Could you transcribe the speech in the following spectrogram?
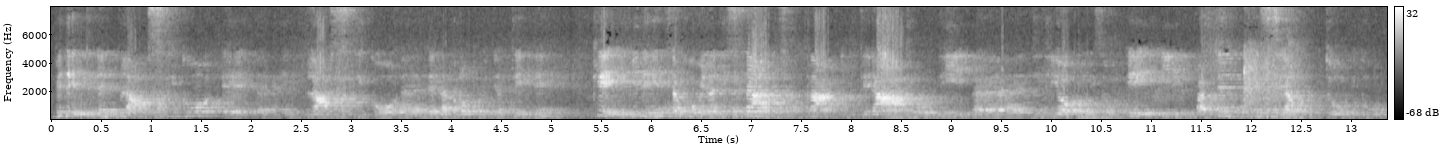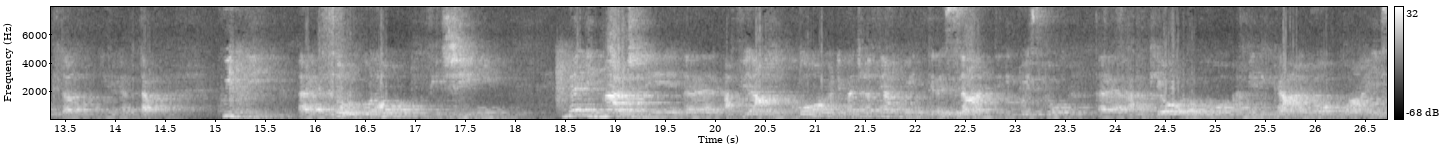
Vedete nel plastico, è eh, il plastico eh, dell'Acropoli di Atene, che evidenzia come la distanza tra il teatro di, eh, di Dioniso e il Partenone sia molto ridotta in realtà, quindi eh, sorgono vicini. Nell'immagine eh, a fianco, l'immagine a fianco interessante di questo eh, archeologo americano, Weiss,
